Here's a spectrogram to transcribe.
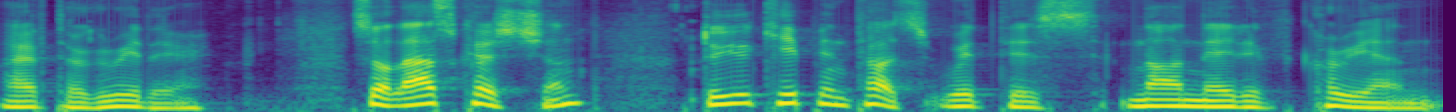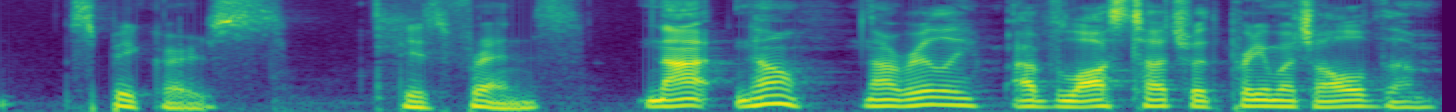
I have to agree there. So, last question Do you keep in touch with these non native Korean speakers, these friends? Not no, not really. I've lost touch with pretty much all of them,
